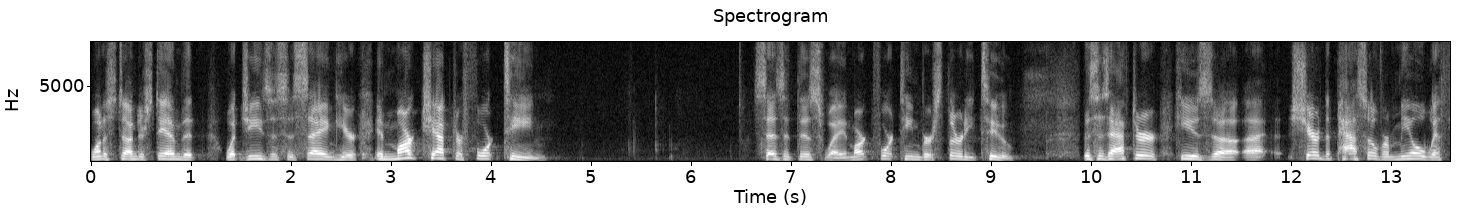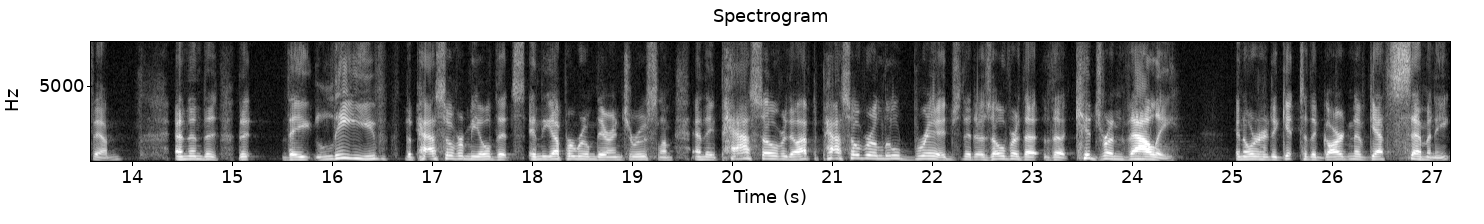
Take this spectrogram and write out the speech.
want us to understand that what jesus is saying here in mark chapter 14 says it this way in mark 14 verse 32 this is after he's uh, uh, shared the Passover meal with them. And then the, the, they leave the Passover meal that's in the upper room there in Jerusalem, and they pass over, they'll have to pass over a little bridge that is over the, the Kidron Valley in order to get to the Garden of Gethsemane.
